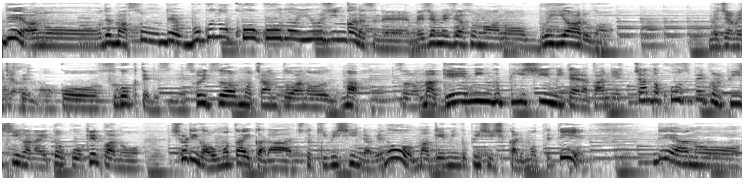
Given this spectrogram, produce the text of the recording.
で、あのーで、まあ、そう、で、僕の高校の友人がですね、めちゃめちゃその、あの、VR が、めちゃめちゃ、こう、すごくてですね、そいつはもうちゃんとあの、まあ、その、まあ、ゲーミング PC みたいな感じで、ちゃんと高スペックの PC がないと、こう、結構あの、処理が重たいから、ちょっと厳しいんだけど、まあ、ゲーミング PC しっかり持ってて、で、あの、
